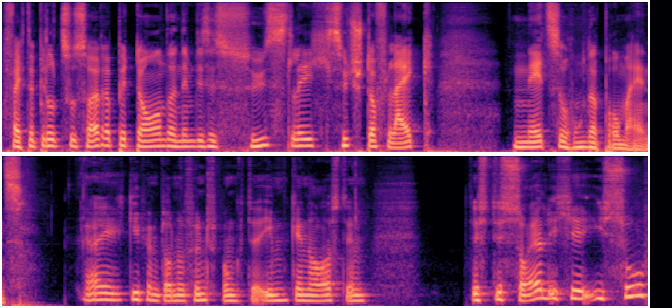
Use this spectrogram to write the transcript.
Vielleicht ein bisschen zu säurebetont und eben dieses süßlich, Süßstoff-like nicht so 100 pro meins. Ja, ich gebe ihm da nur fünf Punkte, eben genau aus dem. Das, das Säuerliche ist so,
